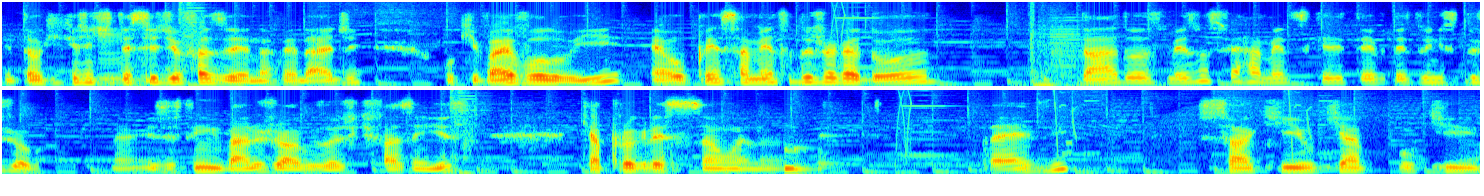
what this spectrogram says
Então o que, que a gente Uhum. decidiu fazer? Na verdade, o que vai evoluir é o pensamento do jogador dado as mesmas ferramentas que ele teve desde o início do jogo. né? Existem vários jogos hoje que fazem isso, que a progressão é leve, só que o que, a- o que,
